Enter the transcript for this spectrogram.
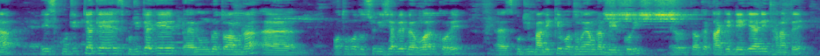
না। এই স্কুটিটাকে স্কুটিটাকে মূলত আমরা পথপ্রদর্শক হিসাবে ব্যবহার করে স্কুটির মালিককে প্রথমে আমরা বের করি তাকে- ডেকে আনি থানাতে।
